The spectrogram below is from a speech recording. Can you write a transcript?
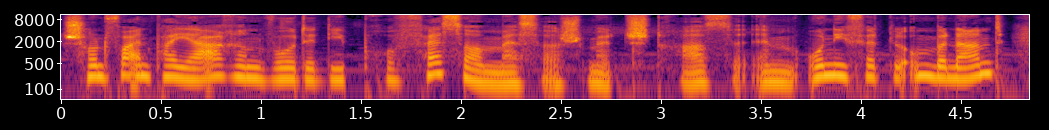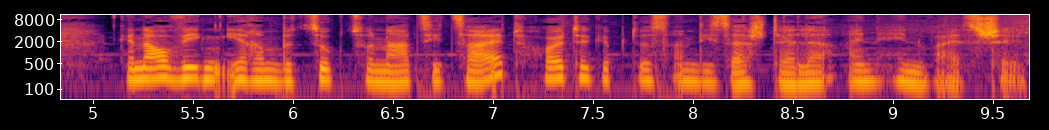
Schon vor ein paar Jahren wurde die Professor Messerschmidt Straße im Univiertel umbenannt, genau wegen ihrem Bezug zur Nazizeit. Heute gibt es an dieser Stelle ein Hinweisschild.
